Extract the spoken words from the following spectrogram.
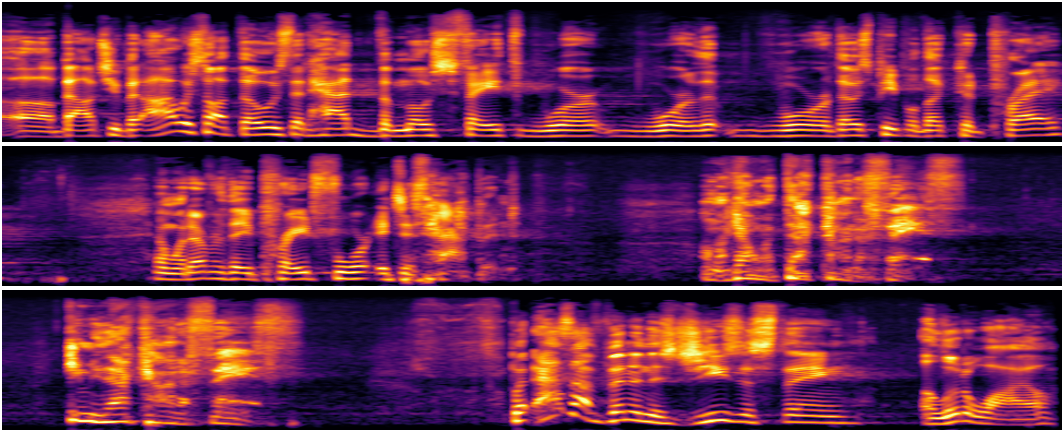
Uh, about you, but I always thought those that had the most faith were, were, were those people that could pray. And whatever they prayed for, it just happened. I'm like, I want that kind of faith. Give me that kind of faith. But as I've been in this Jesus thing a little while,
